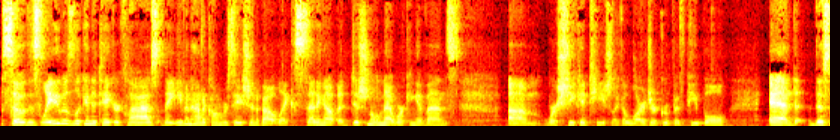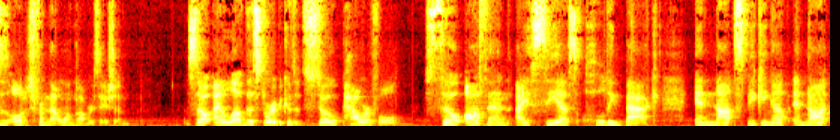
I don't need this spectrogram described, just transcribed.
so this lady was looking to take her class. They even had a conversation about like setting up additional networking events um, where she could teach like a larger group of people. And this is all just from that one conversation. So I love this story because it's so powerful. So often I see us holding back and not speaking up and not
